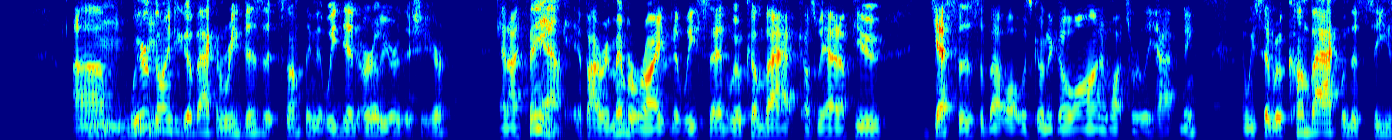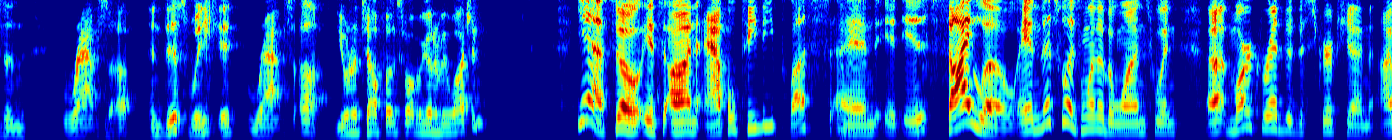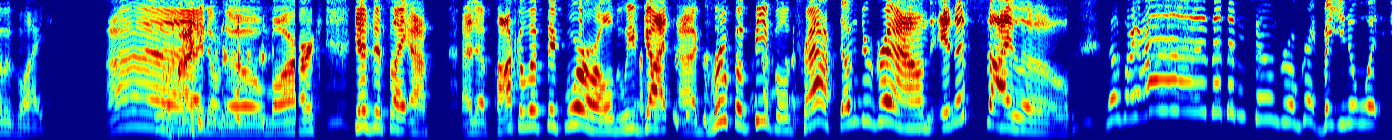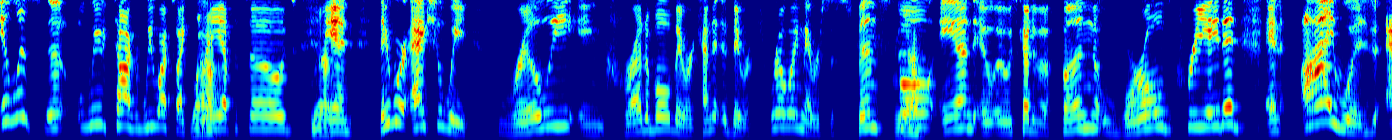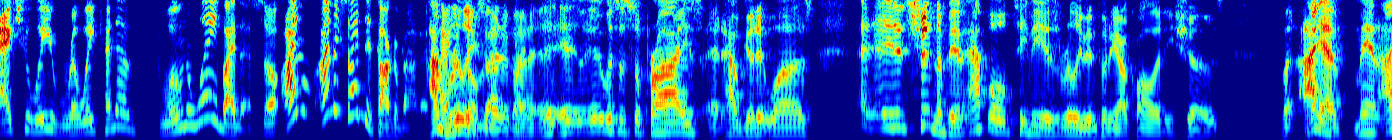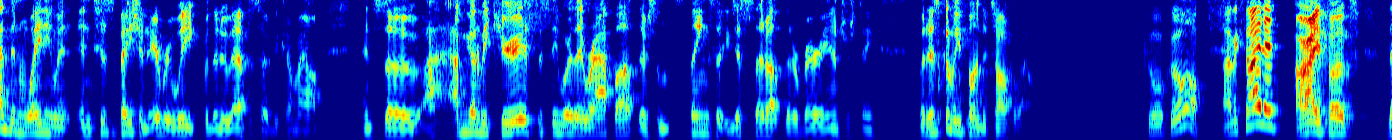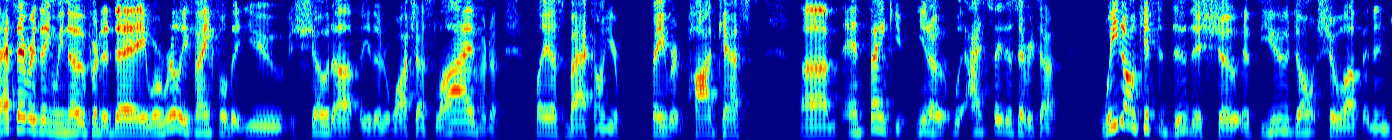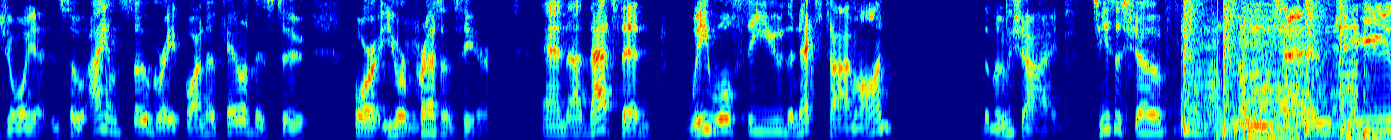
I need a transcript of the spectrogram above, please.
um, Mm, we're mhm. going to go back and revisit something that we did earlier this year. And I think, Yeah. if I remember right, that we said we'll come back because we had a few guesses about what was going to go on and what's really happening. And we said we'll come back when the season wraps up. And this week it wraps up. You want to tell folks what we're going to be watching? Yeah, so it's on Apple TV Mhm. and it is Silo. And this was one of the ones when uh, Mark read the description, I was like, I Right. don't know, Mark, because it's like a, an apocalyptic world. We've got a group of people trapped underground in a silo. And I was like, ah, that doesn't sound real great. But you know what? It was. Uh, we talked. We watched like three episodes Yeah. and they were actually really incredible they were kind of they were thrilling they were suspenseful and it, it was kind of a fun world created and i was actually really kind of blown away by this so i'm i'm excited to talk about it I'm really excited about it. It, it. it was a surprise at how good it was. It shouldn't have been. Apple TV has really been putting out quality shows, but I have, man, I've been waiting with anticipation every week for the new episode to come out. And so I, I'm going to be curious to see where they wrap up. There's some things that you just set up that are very interesting, but it's going to be fun to talk about. cool cool i'm excited All right, folks, that's everything we know for today. We're really thankful that you showed up either to watch us live or to play us back on your favorite podcast. Um, and thank you. You know, I say this every time. We don't get to do this show if you don't show up and enjoy it. And so I am so grateful. I know Caleb is too for your Mhm. presence here. And uh, that said, we will see you the next time on the Moonshine Jesus Show. Moonshine Jesus,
